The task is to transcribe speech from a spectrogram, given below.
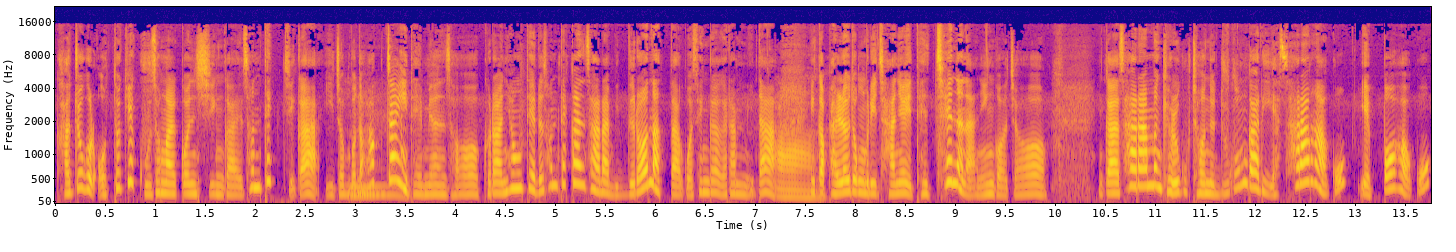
가족을 어떻게 구성할 것인가의 선택지가 이전보다 음. 확장이 되면서 그러한 형태를 선택한 사람이 늘어났다고 생각을 합니다. 아. 그러니까 반려동물이 자녀의 대체는 아닌 거죠. 그러니까 사람은 결국 저는 누군가를 사랑하고 예뻐하고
